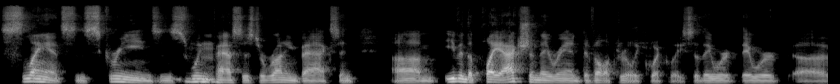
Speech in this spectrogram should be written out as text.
slants and screens and swing mm-hmm. passes to running backs and um, even the play action they ran developed really quickly. So they were they were uh,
